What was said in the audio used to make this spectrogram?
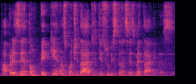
apresentam pequenas quantidades de substâncias metálicas.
